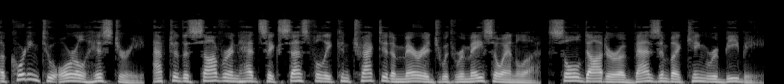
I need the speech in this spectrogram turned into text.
According to oral history, after the sovereign had successfully contracted a marriage with Ramesoanla, sole daughter of Vazimba king Rabiby,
